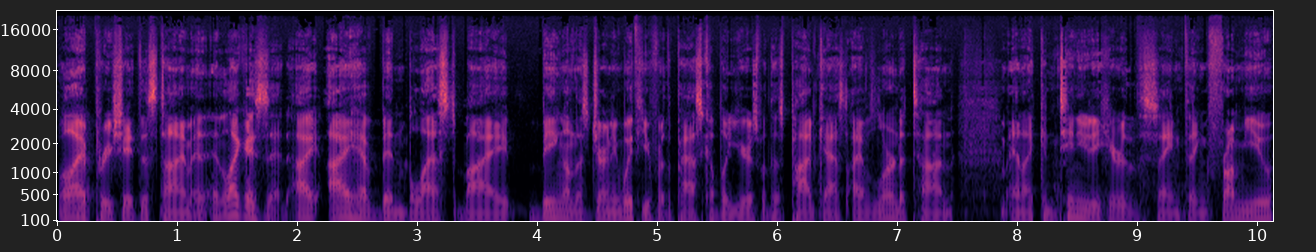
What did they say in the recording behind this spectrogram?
Well, I appreciate this time. And, and, like I said, I, I have been blessed by being on this journey with you for the past couple of years with this podcast. I've learned a ton and I continue to hear the same thing from you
